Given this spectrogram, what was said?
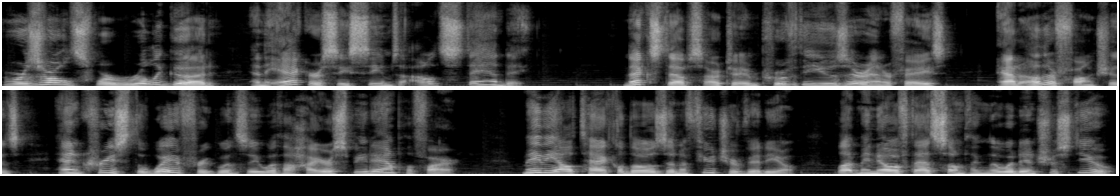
The results were really good and the accuracy seems outstanding. Next steps are to improve the user interface, add other functions, and increase the wave frequency with a higher speed amplifier. Maybe I'll tackle those in a future video. Let me know if that's something that would interest you.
